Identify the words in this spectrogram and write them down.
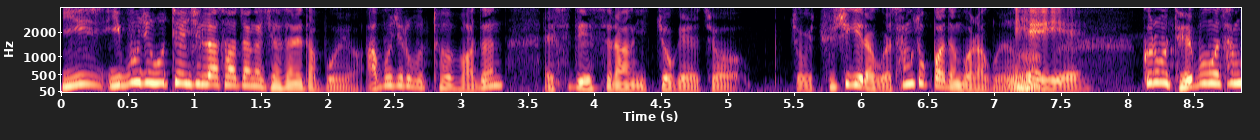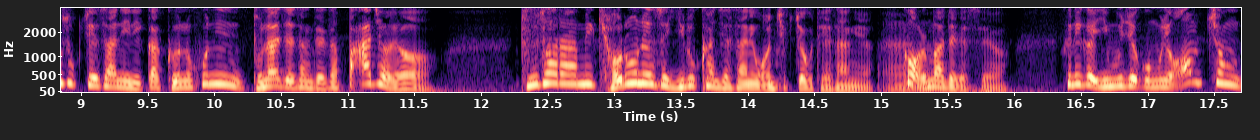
이 이부진 호텔 신라 사장의 재산이 다 뭐예요? 아버지로부터 받은 SDS랑 이쪽에 저 저기 주식이라고요. 상속받은 거라고요. 예, 예. 그러면 대부분 상속 재산이니까 그건 혼인 분할 재산 대상 빠져요. 두 사람이 결혼해서 이룩한 재산이 원칙적으로 대상이에요. 그거 아. 얼마 되겠어요? 그러니까 이무재 고문이 엄청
